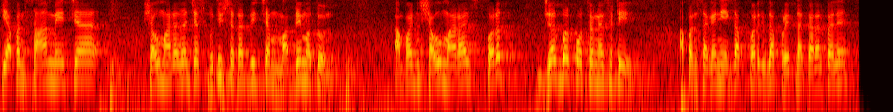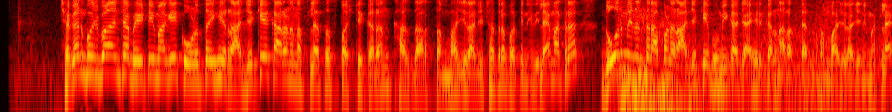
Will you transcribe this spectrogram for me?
की आपण सहा मेच्या शाहू महाराजांच्या स्मृतिशताब्दीच्या माध्यमातून आपण शाहू महाराज परत जगभर पोहोचवण्यासाठी आपण सगळ्यांनी एकदा परत एकदा प्रयत्न करायला पाहिजे. छगन भुजबळांच्या भेटीमागे कोणतंही राजकीय कारण नसल्याचं स्पष्टीकरण खासदार संभाजीराजे छत्रपतींनी दिलंय. मात्र दोन मे नंतर आपण राजकीय भूमिका जाहीर करणार असल्याचं संभाजीराजेंनी म्हटलंय.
